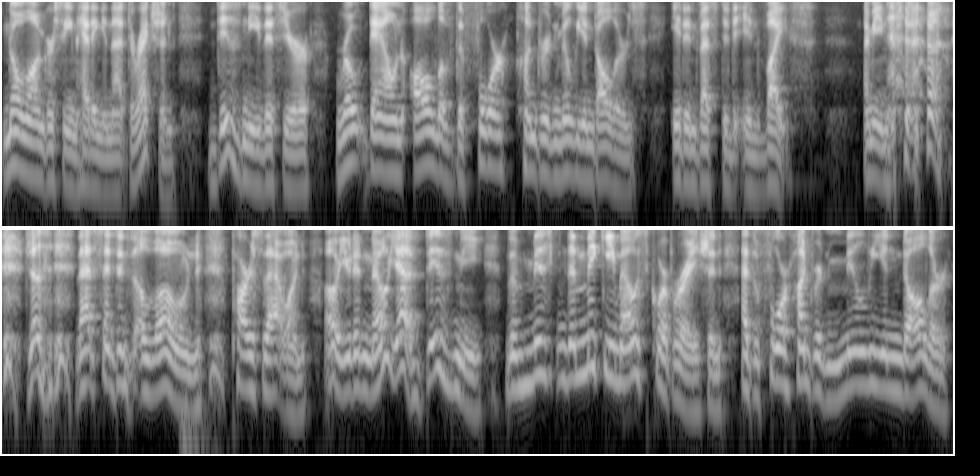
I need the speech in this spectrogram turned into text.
no longer seem heading in that direction. Disney this year wrote down all of the $400 million it invested in Vice. I mean, just that sentence alone, parse that one. Oh, you didn't know? Yeah, Disney, the Mis- the Mickey Mouse Corporation, has a four hundred million dollar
